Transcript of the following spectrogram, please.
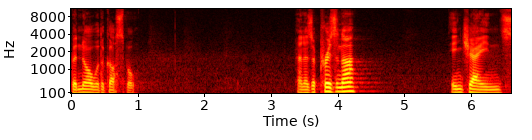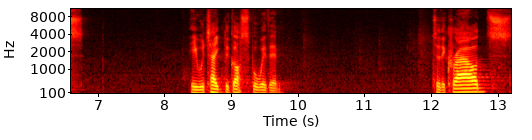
but nor will the gospel. And as a prisoner in chains, he will take the gospel with him to the crowds,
